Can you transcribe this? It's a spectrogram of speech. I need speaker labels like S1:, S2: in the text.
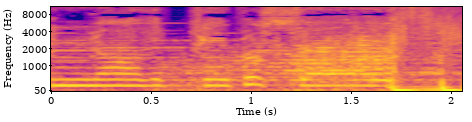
S1: And all the people say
